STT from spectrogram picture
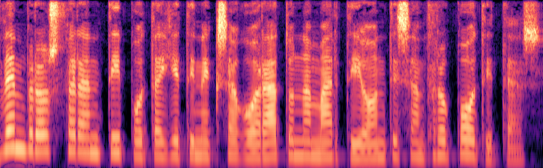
δεν πρόσφεραν τίποτα για την εξαγορά των αμαρτιών της ανθρωπότητας.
